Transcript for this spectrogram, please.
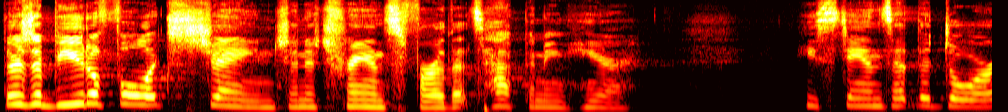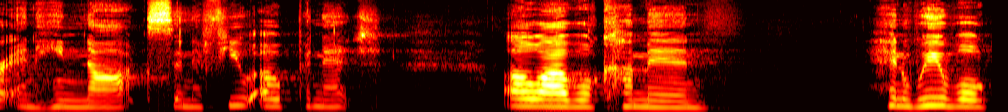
There's a beautiful exchange and a transfer that's happening here. He stands at the door and he knocks, and if you open it, oh, I will come in and we will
